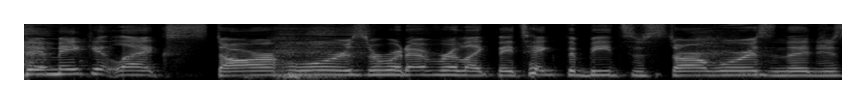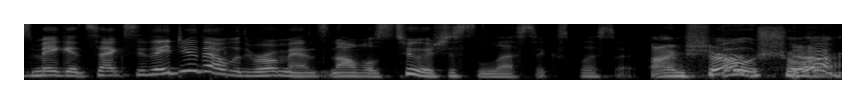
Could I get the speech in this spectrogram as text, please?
they make it like Star Wars or whatever. Like they take the beats of Star Wars and then just make it sexy. They do that with romance novels too. It's just less explicit. I'm sure. Oh, sure. Yeah.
